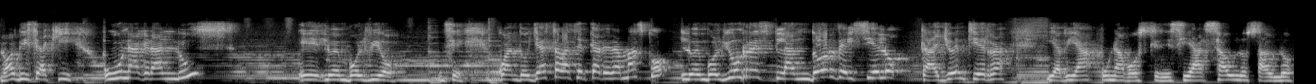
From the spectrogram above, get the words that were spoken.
¿no? Dice aquí, una gran luz eh, lo envolvió. Cuando ya estaba cerca de Damasco, lo envolvió un resplandor del cielo, cayó en tierra y había una voz que decía, Saulo, Saulo,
